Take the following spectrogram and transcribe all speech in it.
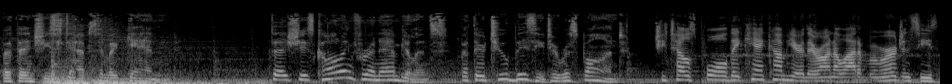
but then she stabs him again. Says she's calling for an ambulance, but they're too busy to respond. She tells Paul they can't come here. They're on a lot of emergencies.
